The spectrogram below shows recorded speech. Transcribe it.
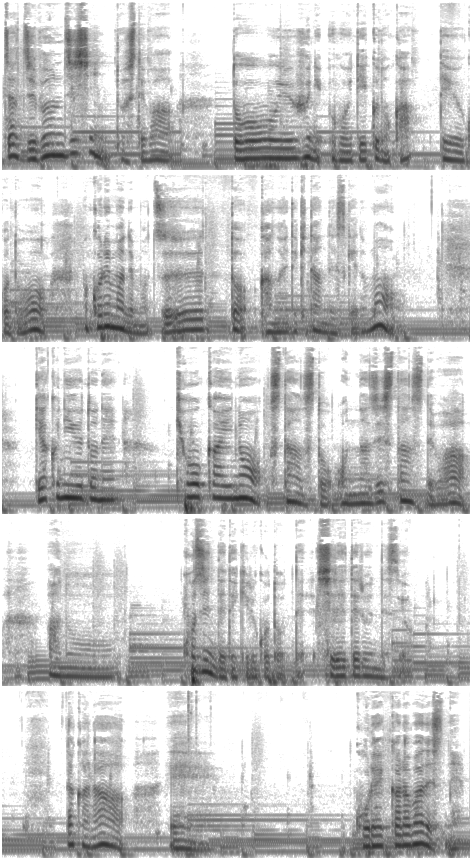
じゃあ自分自身としてはどういうふうに動いていくのかっていうことをこれまでもずっと考えてきたんですけども逆に言うとね教会のスタンスと同じスタンスではあの個人でできることって知れてるんですよ。だから、えー、これからはですね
